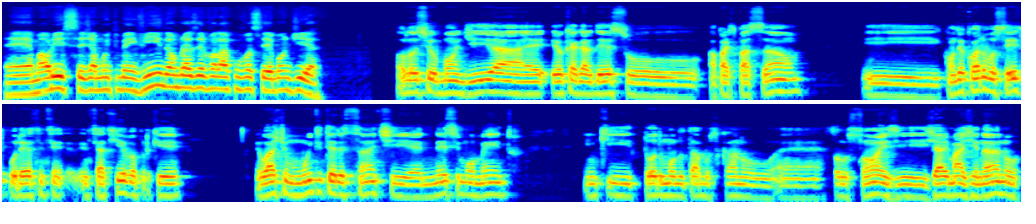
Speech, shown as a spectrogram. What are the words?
É, Maurício, seja muito bem-vindo, é um prazer falar com você, bom dia. Ô Lúcio, bom dia, é, eu que agradeço a participação, e condecoro vocês por essa iniciativa, porque eu acho muito interessante é, nesse momento em que todo mundo está buscando é, soluções e já imaginando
